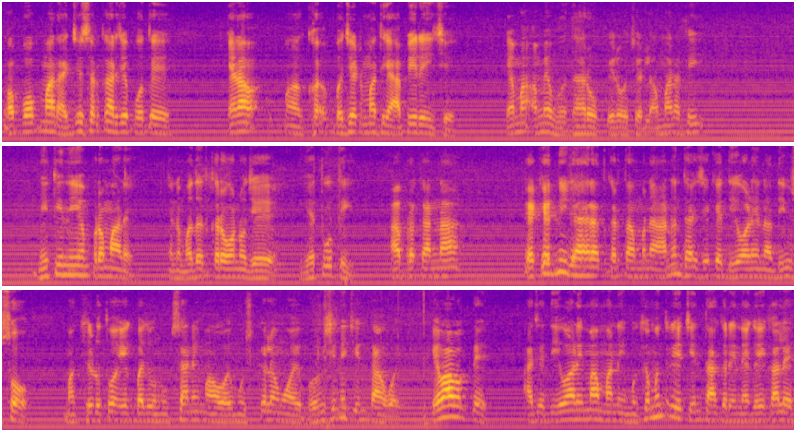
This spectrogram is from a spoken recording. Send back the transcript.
ટોપઅપમાં રાજ્ય સરકાર જે પોતે એના બજેટમાંથી આપી રહી છે, એમાં અમે વધારો કર્યો છે. એટલે અમારાથી નીતિ નિયમ પ્રમાણે એને મદદ કરવાનો જે હેતુથી આ પ્રકારના પેકેજની જાહેરાત કરતાં મને આનંદ થાય છે કે દિવાળીના દિવસોમાં ખેડૂતો એક બાજુ નુકસાનીમાં હોય, મુશ્કેલીમાં હોય, ભવિષ્યની ચિંતા હોય, એવા વખતે આજે દિવાળીમાં માની મુખ્યમંત્રીએ ચિંતા કરીને ગઈકાલે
